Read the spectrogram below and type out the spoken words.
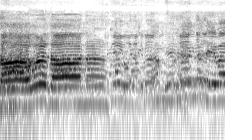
सावधान। देवा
